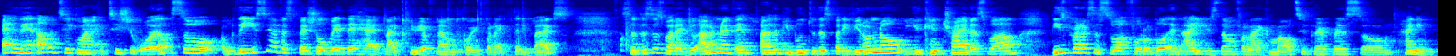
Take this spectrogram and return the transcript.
And then I would take my tissue oil. So they used to have a special where they had like three of them going for like 30 bucks. So this is what I do. I don't know if other people do this, but if you don't know, you can try it as well. These products are so affordable and I use them for like multi-purpose. So honey,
